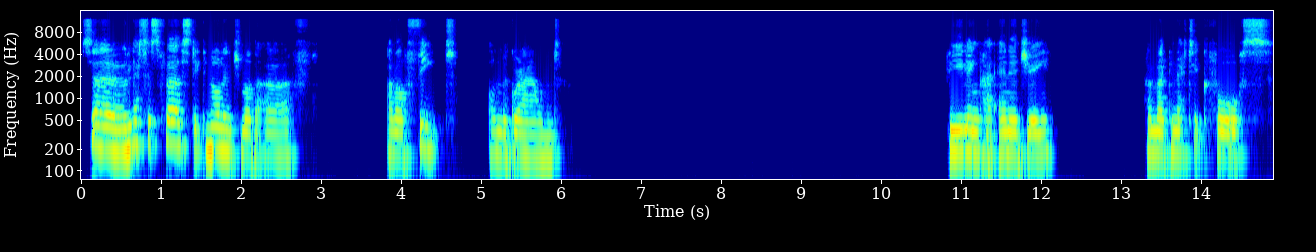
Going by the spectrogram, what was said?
So let us first acknowledge Mother Earth and our feet on the ground. Feeling her energy, magnetic force.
